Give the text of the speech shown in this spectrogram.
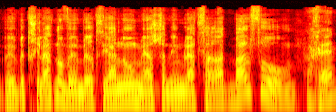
ובתחילת נובמבר ציינו 100 שנים להצהרת בלפור. אכן?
